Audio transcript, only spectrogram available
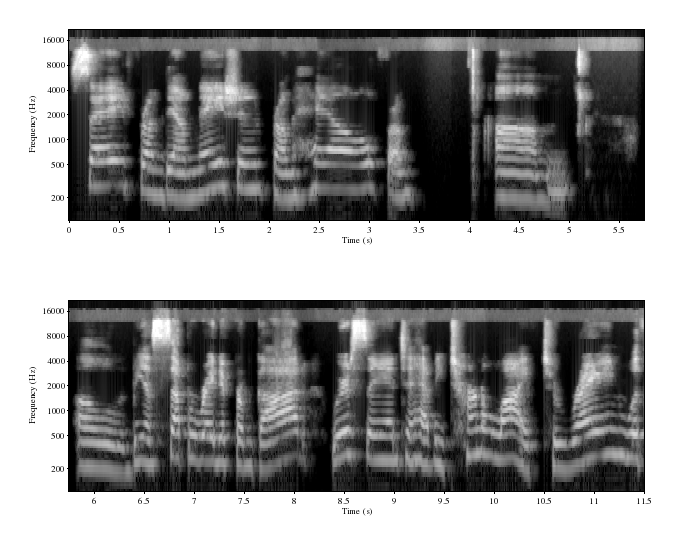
saved from damnation, from hell, from um oh, being separated from God. We're saying to have eternal life, to reign with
